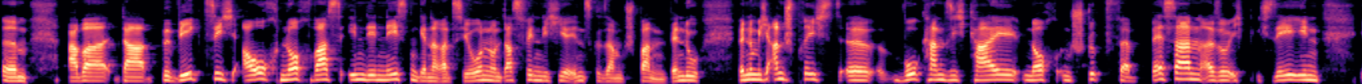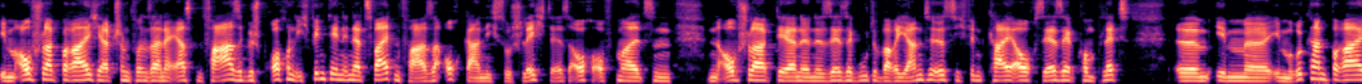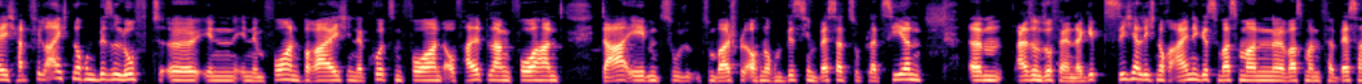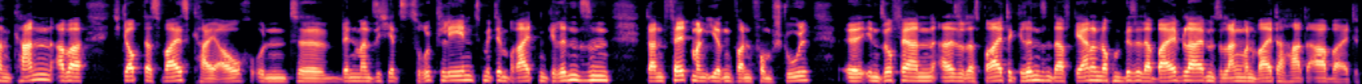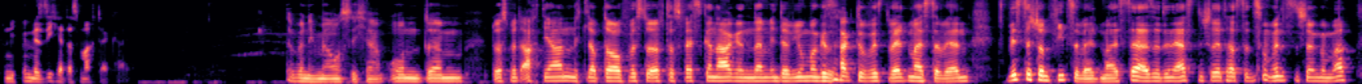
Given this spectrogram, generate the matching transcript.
ähm, aber da bewegt sich auch noch was in den nächsten Generationen und das finde ich hier insgesamt spannend. Wenn du, wenn du mich ansprichst, äh, wo kann sich Kai noch ein Stück verbessern? Also ich, ich sehe ihn im Aufschlagbereich. Er hat schon von seiner ersten Phase gesprochen. Ich finde den in der zweiten Phase auch gar nicht so schlecht. Er ist auch oftmals ein, ein Aufschlag, der eine, eine sehr, sehr gute Variante ist. Ich finde Kai auch sehr, sehr komplett ähm, im, äh, im Rückhandbereich, hat vielleicht noch ein bisschen Luft äh, in, in dem Vorhandbereich, in der kurzen Vorhand, auf halblangen Vorhand, da eben zu, zum Beispiel auch noch ein bisschen besser zu platzieren. Ähm, also insofern, da gibt es sicherlich noch einiges, was man, äh, was man verbessern kann, aber ich glaube, das weiß Kai auch. Und äh, wenn man sich jetzt zurücklehnt mit dem breiten Grinsen, dann fällt man irgendwann vom Stuhl. Äh, insofern, also das breite Grinsen darf gerne noch ein bisschen dabei bleiben, solange man weiter hart arbeitet. Und ich bin mir sicher, dass das macht der Kai. Da bin ich mir auch sicher. Und ähm, du hast mit acht Jahren, ich glaube, darauf wirst du öfters festgenagelt, in deinem Interview mal gesagt, du wirst Weltmeister werden. Jetzt bist du schon Vize-Weltmeister, also den ersten Schritt hast du zumindest schon gemacht.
